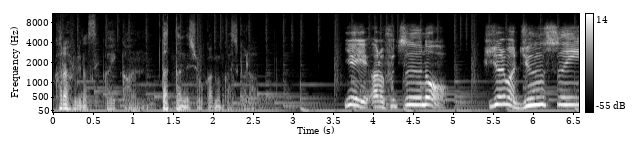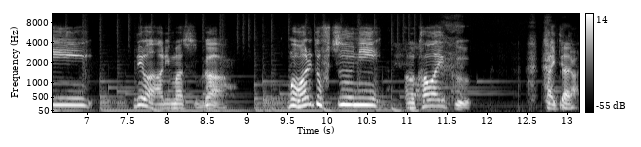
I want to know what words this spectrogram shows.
カラフルな世界観だったんでしょうか？昔から。いえいえ、あの普通の非常にまあ純粋ではありますが、まあ割と普通にあの可愛く描いてた。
